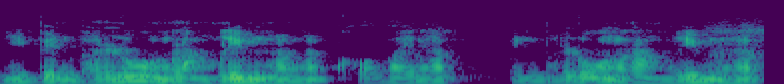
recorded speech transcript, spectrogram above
นนี้เป็นพระล่วงหลังริมนะครับ ขออภัยนะครับ เป็นพระล่วงหลังริมนะครับ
